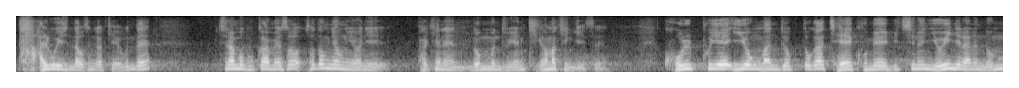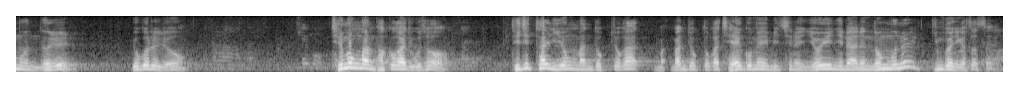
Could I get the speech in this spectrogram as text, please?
다 알고 계신다고 생각해요. 근데 지난번 국감에서 서동영 의원이 밝혀낸 논문 중에는 기가 막힌 게 있어요. 골프의 이용 만족도가 재구매에 미치는 요인이라는 논문을 요거를요 제목만 바꿔가지고서 디지털 이용 만족도가 만족도가 재구매에 미치는 요인이라는 논문을 김건희가 썼어요.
